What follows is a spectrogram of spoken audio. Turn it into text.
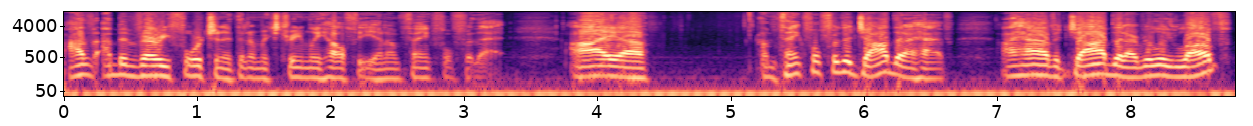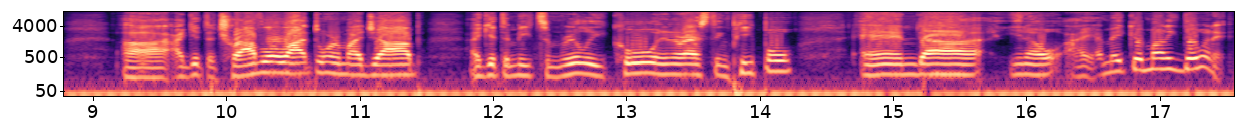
I've I've been very fortunate that I'm extremely healthy, and I'm thankful for that. I uh, I'm thankful for the job that I have. I have a job that I really love. Uh, I get to travel a lot during my job. I get to meet some really cool, interesting people, and uh, you know I, I, make good money doing it.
